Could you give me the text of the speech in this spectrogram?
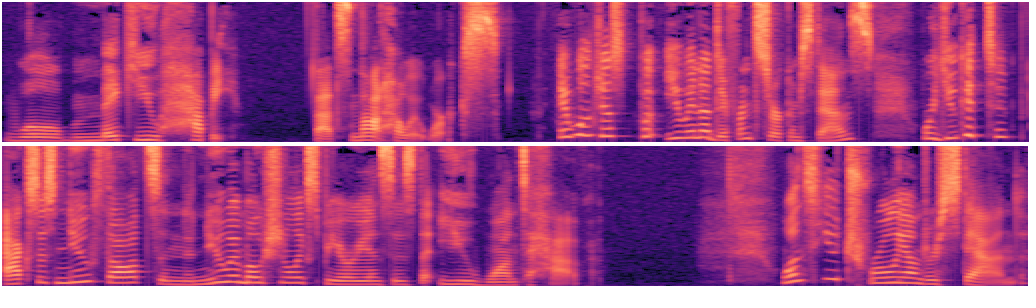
will make you happy. That's not how it works. It will just put you in a different circumstance where you get to access new thoughts and the new emotional experiences that you want to have. Once you truly understand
